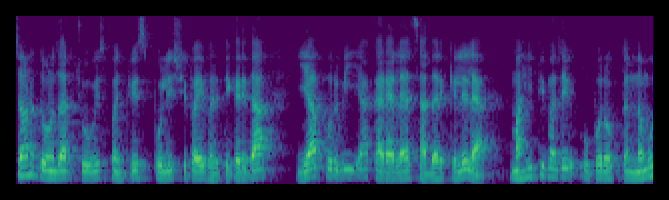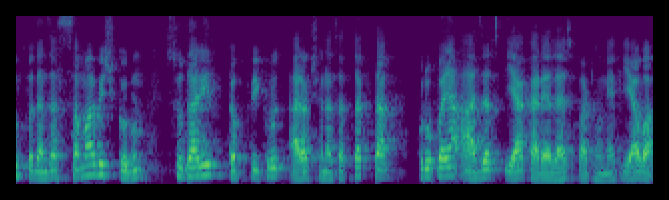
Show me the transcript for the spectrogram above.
सन दोन हजार चोवीस पंचवीस पोलीस शिपाई भरतीकरिता यापूर्वी या कार्यालयात सादर केलेल्या माहितीमध्ये उपरोक्त नमूद पदांचा समावेश करून सुधारित कप्पीकृत आरक्षणाचा तक्ता कृपया आजच या कार्यालयास पाठवण्यात यावा.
